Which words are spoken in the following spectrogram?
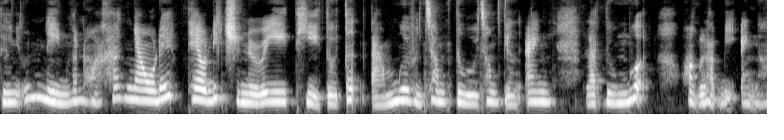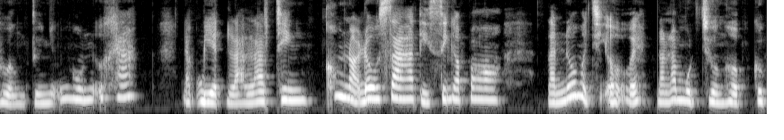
từ những nền văn hóa khác nhau đấy. Theo dictionary thì tới tận 80% từ trong tiếng Anh là từ mượn hoặc là bị ảnh hưởng từ những ngôn ngữ khác, đặc biệt là Latin. Không nói đâu xa thì Singapore là nước mà chị ở ấy, nó là một trường hợp cực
